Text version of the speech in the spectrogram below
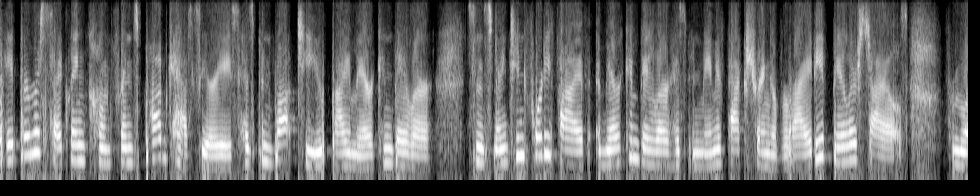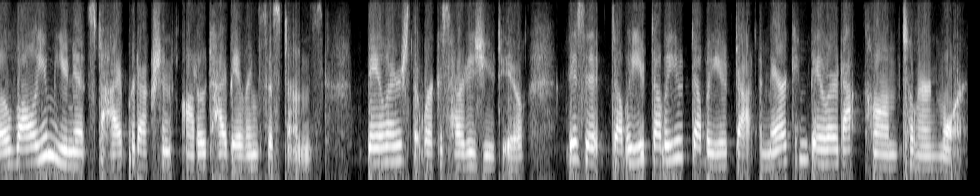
Paper Recycling Conference podcast series has been brought to you by American Baler. Since 1945, American Baler has been manufacturing a variety of baler styles, from low-volume units to high-production auto-tie baling systems. Balers that work as hard as you do. Visit www.americanbaler.com to learn more.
